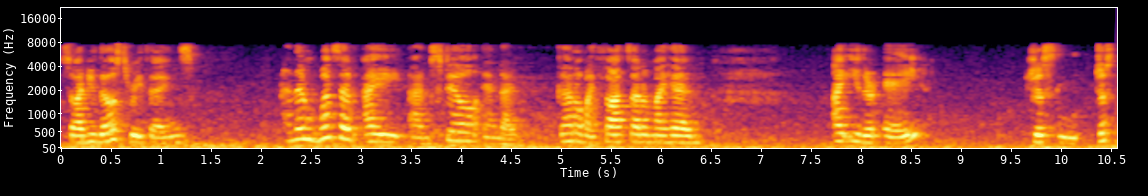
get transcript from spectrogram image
So I do those three things. And then once I've, I, I'm still and I've got all my thoughts out of my head, I either A, just just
